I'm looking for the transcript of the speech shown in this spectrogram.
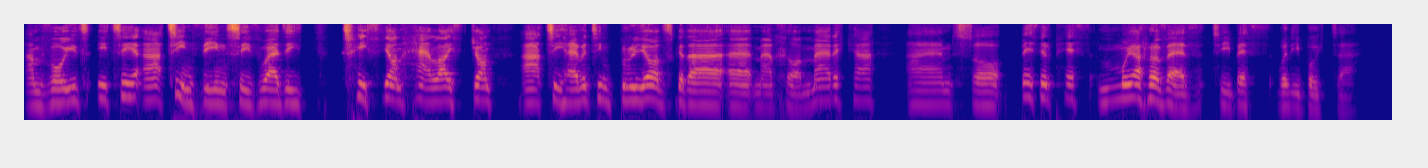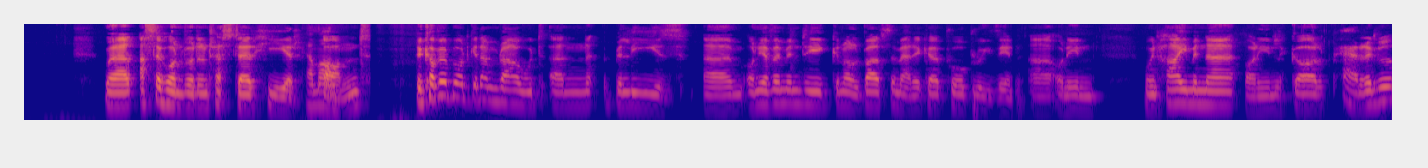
am fwyd i ti. A ti'n ddyn sydd wedi teithio'n helaeth, John. A ti hefyd, ti'n briod gyda uh, Merch o America. Um, so, beth yw'r peth mwyaf rhyfedd ti byth wedi bwyta? Wel, allai hwn fod yn rhestr hir, ond Dwi'n cofio bod gyda mrawd yn Belize. Um, o'n i efo'n mynd i gynolbarth America pob blwyddyn, a o'n i'n mwynhau mynd o'n i'n licor perygl.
